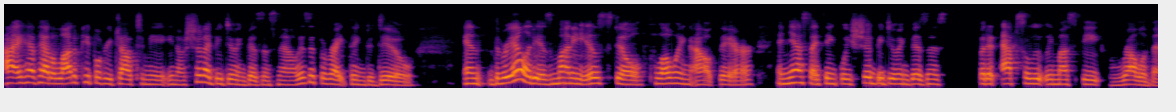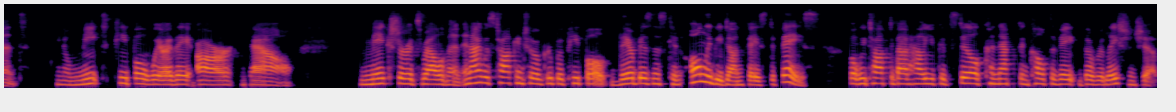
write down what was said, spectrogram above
I have had a lot of people reach out to me, you know, should I be doing business now? Is it the right thing to do? And the reality is, money is still flowing out there. And yes, I think we should be doing business, but it absolutely must be relevant. You know, meet people where they are now. Make sure it's relevant. And I was talking to a group of people, their business can only be done face to face but we talked about how you could still connect and cultivate the relationship.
